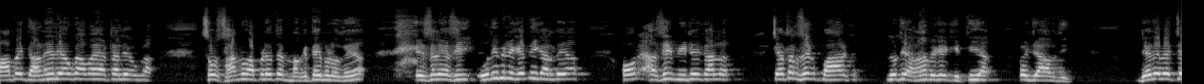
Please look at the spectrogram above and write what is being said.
ਆਪੇ ਦਾਣੇ ਲਿਆਊਗਾ, ਆਪੇ ਆਟਾ ਲਿਆਊਗਾ। ਸੋ ਸਾਨੂੰ ਆਪਣੇ ਉੱਤੇ ਮੰਗਤੇ ਮਿਲਾਉਂਦੇ ਆ। ਇਸ ਲਈ ਅਸੀਂ ਉਹਦੀ ਵੀ ਨਿਖੇਧੀ ਕਰਦੇ ਆ। ਔਰ ਅਸੀਂ ਮੀਟਿੰਗ ਗੱਲ ਚਤਰ ਸਿੰਘ ਪਾਰਕ, ਲੁਧਿਆਣਾ ਵਿਖੇ ਕੀਤੀ ਆ, ਪੰਜਾਬ ਦੀ। ਜਿਹਦੇ ਵਿੱਚ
